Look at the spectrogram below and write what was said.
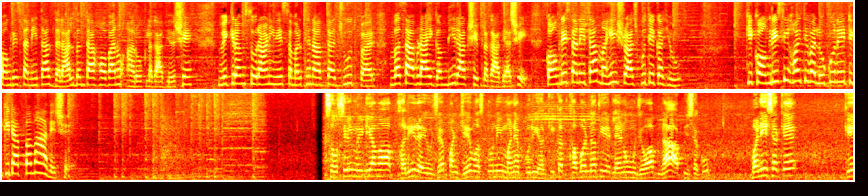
કોંગ્રેસના નેતા દલાલ બનતા હોવાનો આરોપ લગાવ્યો છે. વિક્રમ સુરાણીને સમર્થન આપતા જૂથ પર વસાવડાએ ગંભીર આક્ષેપ લગાવ્યા છે. કોંગ્રેસના નેતા મહેશ રાજપૂતે કહ્યું કે કોંગ્રેસી હોય તેવા લોકોને ટિકિટ આપવામાં આવે છે. સોશિયલ મીડિયામાં ફરી રહ્યું છે, પણ જે વસ્તુની મને પૂરી હકીકત ખબર નથી એટલે એનો હું જવાબ ના આપી શકું. બની શકે કે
